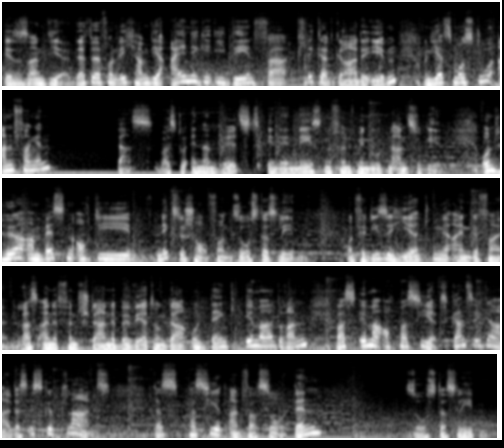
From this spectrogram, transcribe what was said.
ist es an dir. Detlef und ich haben dir einige Ideen verklickert gerade eben. Und jetzt musst du anfangen, das, was du ändern willst, in den nächsten fünf Minuten anzugehen. Und hör am besten auch die nächste Show von So ist das Leben. Und für diese hier, tu mir einen Gefallen. Lass eine 5-Sterne-Bewertung da und denk immer dran, was immer auch passiert. Ganz egal, das ist geplant. Das passiert einfach so, denn so ist das Leben.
